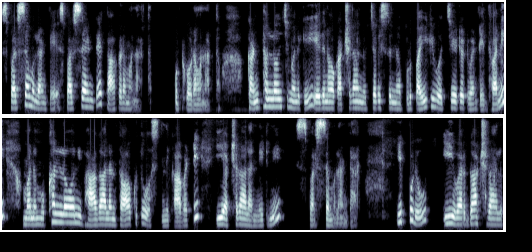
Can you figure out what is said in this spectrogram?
స్పర్శములంటే స్పర్శ అంటే తాకడం అని అర్థం ముట్టుకోవడం అని అర్థం. కంఠంలోంచి మనకి ఏదైనా ఒక అక్షరాన్ని ఉచ్చరిస్తున్నప్పుడు పైకి వచ్చేటటువంటి ధ్వని మన ముఖంలోని భాగాలను తాకుతూ వస్తుంది కాబట్టి ఈ అక్షరాలన్నిటినీ స్పర్శములు అంటారు. ఇప్పుడు ఈ వర్గాక్షరాలు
